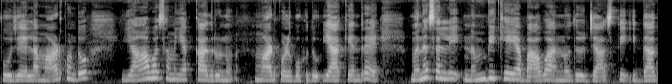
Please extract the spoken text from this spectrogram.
ಪೂಜೆ ಎಲ್ಲ ಮಾಡಿಕೊಂಡು ಯಾವ ಸಮಯಕ್ಕಾದ್ರೂ ಮಾಡಿಕೊಳ್ಬಹುದು. ಯಾಕೆಂದರೆ ಮನಸ್ಸಲ್ಲಿ ನಂಬಿಕೆಯ ಭಾವ ಅನ್ನೋದು ಜಾಸ್ತಿ ಇದ್ದಾಗ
